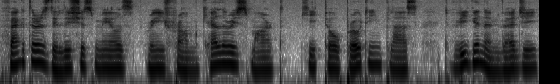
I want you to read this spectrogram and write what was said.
Factor's delicious meals range from calorie smart, keto, protein plus, to vegan and veggie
